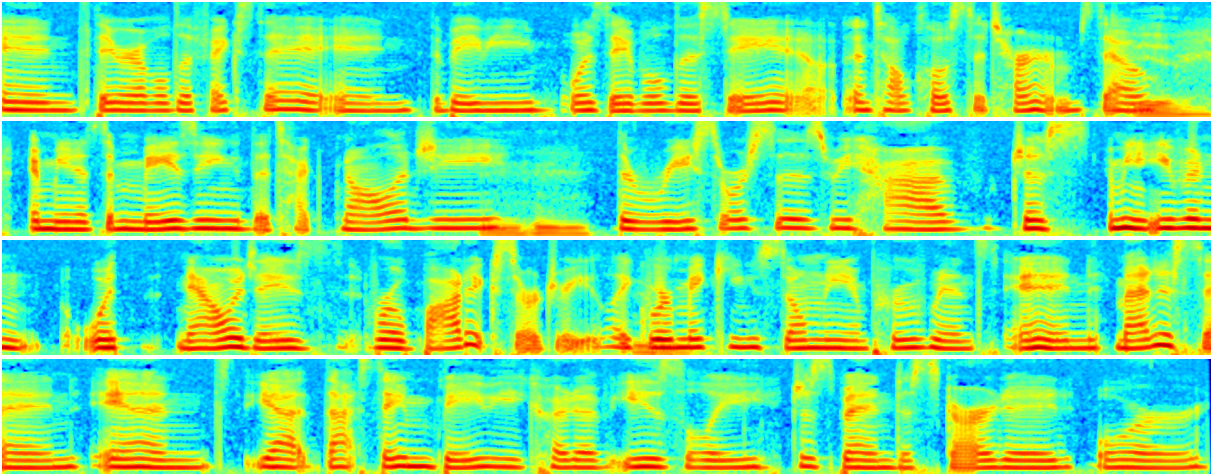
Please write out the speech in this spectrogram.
And they were able to fix it, and the baby was able to stay until close to term. So, Yeah. I mean, it's amazing the technology, Mhm. the resources we have. Just, I mean, even with nowadays robotic surgery, like we're making so many improvements in medicine, and yet that same baby could have easily just been discarded or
